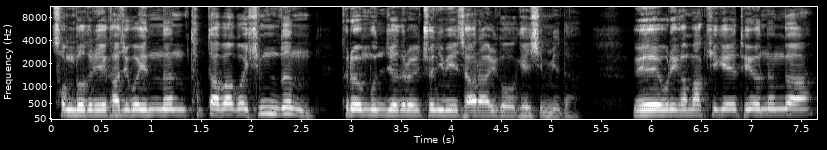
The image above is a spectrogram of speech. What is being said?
성도들이 가지고 있는 답답하고 힘든 그런 문제들을 주님이 잘 알고 계십니다. 왜 우리가 막히게 되었는가?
